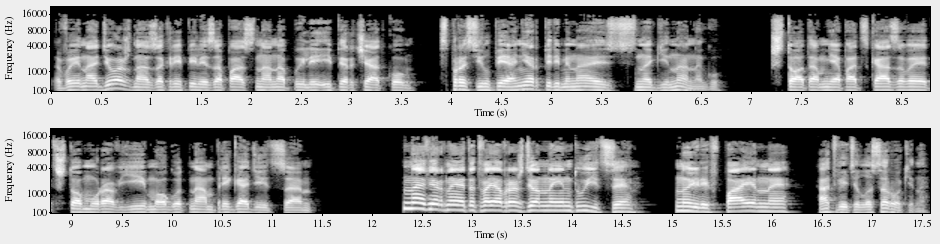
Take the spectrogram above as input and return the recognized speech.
вы надежно закрепили запас на напыли и перчатку?» — спросил пионер, переминаясь с ноги на ногу. «Что-то мне подсказывает, что муравьи могут нам пригодиться». «Наверное, это твоя врожденная интуиция. Ну или впаянная», — ответила Сорокина.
